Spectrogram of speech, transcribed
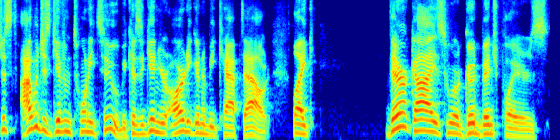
just I would just give him 22 because again, you're already going to be capped out. Like there are guys who are good bench players,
